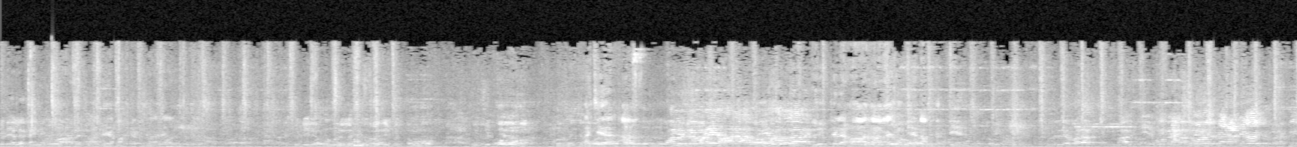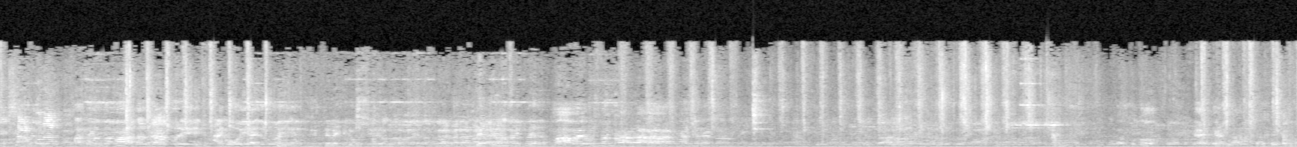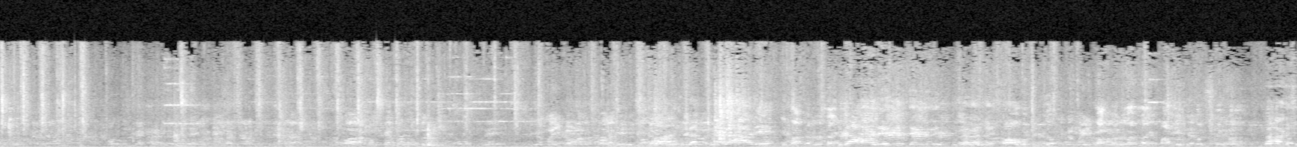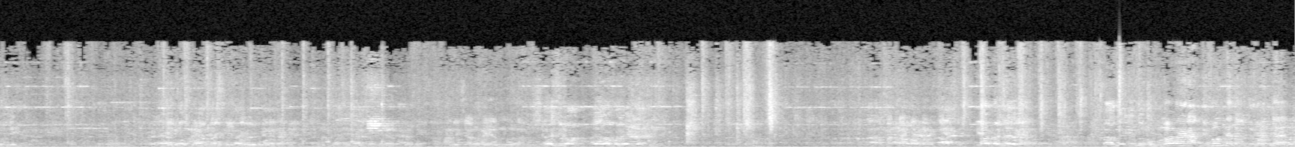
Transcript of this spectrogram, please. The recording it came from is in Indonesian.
चुडिया लगाइने हो हारे चुडिया मा खेल्न जान्छ चुडिया लगाउने चुडिया भन्नु ओहो अच्छा अरे ले भाई हारा हारा लिफ्ट ले हारा हारा के नाम सकते हैं ले बड़ा मार्की होने का छोड़ मेरा नहीं हो सार बोला माता माता माता सार बोले आई को आई तो ये लिफ्ट लेके बस लेके ना सकते मां भाई उनका नारा का करना तो तो Eh, Julon, ayo boleh deh. Ada sih. Ada ini nomor. Oh, nanti dibantu, dibantu.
